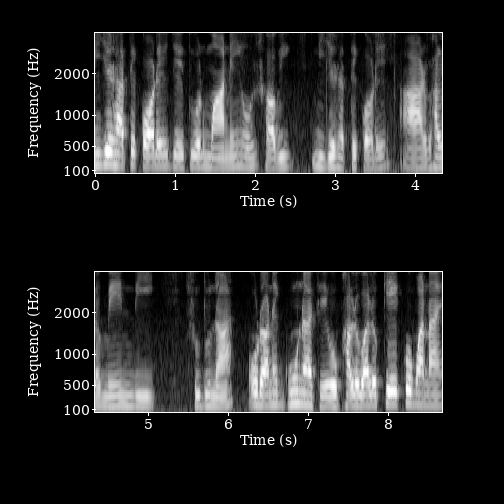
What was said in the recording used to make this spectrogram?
নিজের হাতে করে, যেহেতু ওর মা নেই, ও সবই নিজের হাতে করে। আর ভালো মেহেন্দি শুধু না, ওর অনেক গুণ আছে। ও ভালো ভালো কেকও বানায়।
